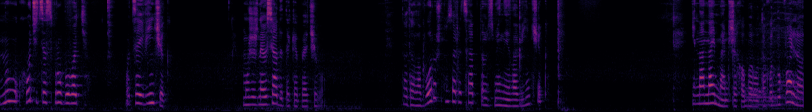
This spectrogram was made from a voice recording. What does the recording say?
Ну, хочеться спробувати оцей вінчик. Може ж не осяде таке печиво. Додала борошно за рецептом, змінила вінчик. І на найменших оборотах, от буквально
